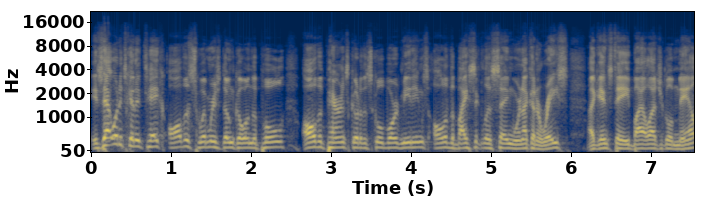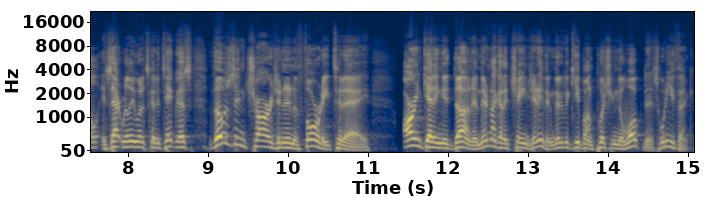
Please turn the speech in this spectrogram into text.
Is that what it's going to take? All the swimmers don't go in the pool. All the parents go to the school board meetings. All of the bicyclists saying we're not going to race against a biological male. Is that really what it's going to take? Because those in charge and in authority today aren't getting it done, and they're not going to change anything. They're going to keep on pushing the wokeness. What do you think?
